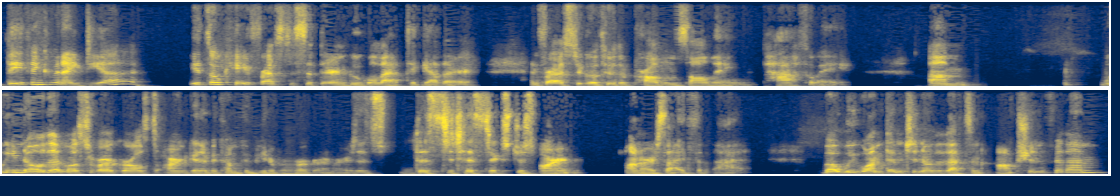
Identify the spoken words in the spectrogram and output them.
they think of an idea, it's okay for us to sit there and Google that together and for us to go through the problem solving pathway. Um, we know that most of our girls aren't going to become computer programmers. It's the statistics just aren't on our side for that. But we want them to know that that's an option for them.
